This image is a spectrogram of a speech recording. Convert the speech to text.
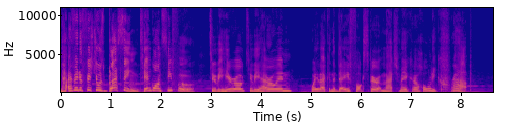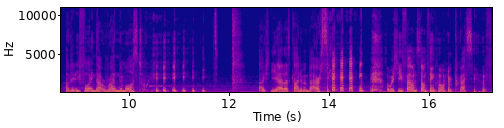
Heaven Official's Blessing, Tianguan Cifu, To Be Hero, To Be Heroine. Way back in the day, Fox Spirit Matchmaker. Holy crap. How did he find that random ass tweet? Actually, yeah, that's kind of embarrassing. I wish he found something more impressive.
